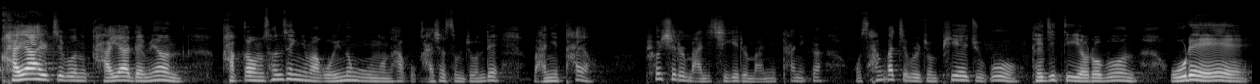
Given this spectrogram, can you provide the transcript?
가야 할 집은 가야 되면 가까운 선생님하고 의논공론하고 가셨으면 좋은데 많이 타요. 표시를 많이 지기를 많이 타니까 그 상가집을 좀 피해주고 돼지띠 여러분 올해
